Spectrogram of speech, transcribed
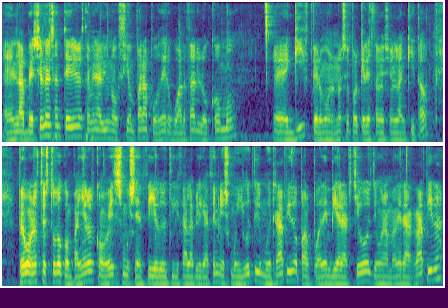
En las versiones anteriores también había una opción para poder guardarlo como eh, GIF, pero bueno, no sé por qué esta versión la han quitado. Pero bueno, esto es todo compañeros, como veis es muy sencillo de utilizar la aplicación, es muy útil, muy rápido para poder enviar archivos de una manera rápida,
